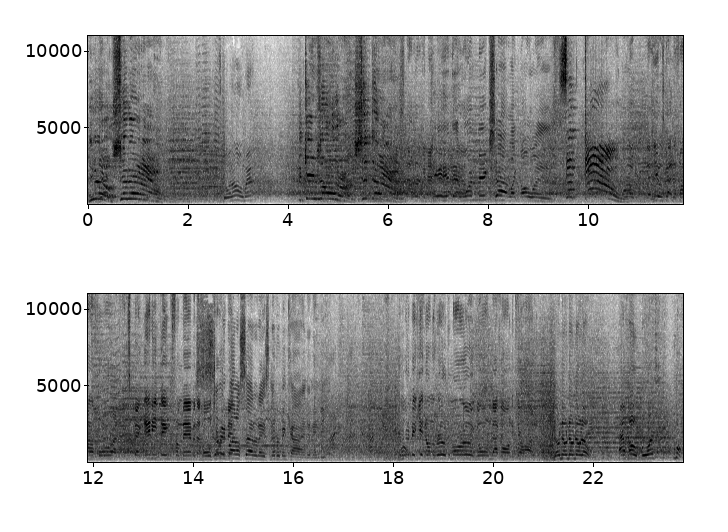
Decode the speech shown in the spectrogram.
you, sit down. What's going on, man? The game's over. Sit down. Can't hit that one big shot like always. Sit down! The Heels got in the Final Four. I didn't expect anything from them in the whole tournament. Semi-final Saturday's never been kind in Indy. We're going to be getting on the road tomorrow and going back on to Carolina. No, no, no, no, no. Have hope, boys. Come on.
